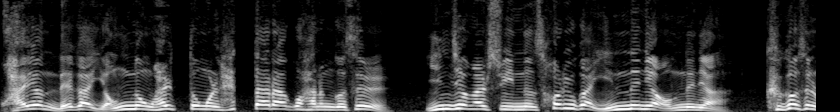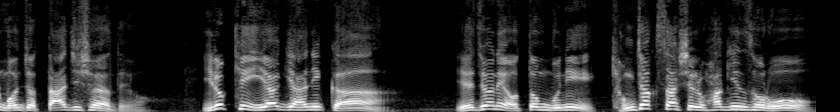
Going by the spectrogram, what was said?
과연 내가 영농 활동을 했다라고 하는 것을 인정할 수 있는 서류가 있느냐 없느냐 그것을 먼저 따지셔야 돼요. 이렇게 이야기하니까 예전에 어떤 분이 경작사실 확인서로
